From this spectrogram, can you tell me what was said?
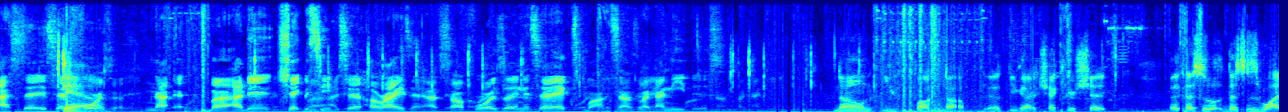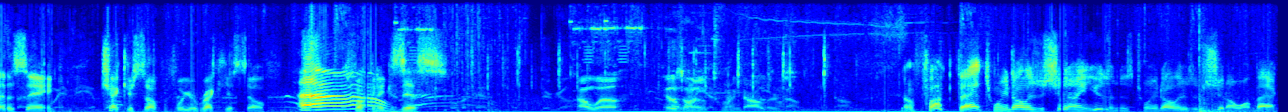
I said it said Damn. Forza, not, but I didn't check to see if it said Horizon. I saw Forza and it said Xbox. Sounds like I need this. No, you fucked up. You gotta check your shit. This is this is why the saying, "Check yourself before you wreck yourself." Oh! Fucking exists. Oh well, it was only twenty dollars. No, fuck that. Twenty dollars of shit I ain't using is twenty dollars of shit I want back.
